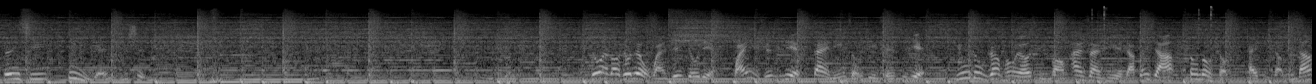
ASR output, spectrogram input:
分析地缘局势。周二到周六晚间九点，环宇全世界带您走进全世界。YouTube 上朋友，请帮我们按赞、订阅、加分享，动动手开启小铃铛。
